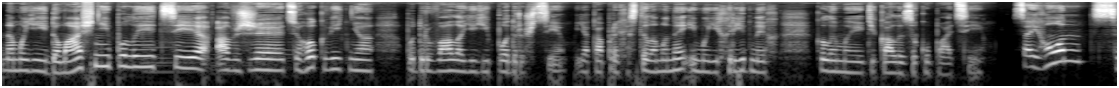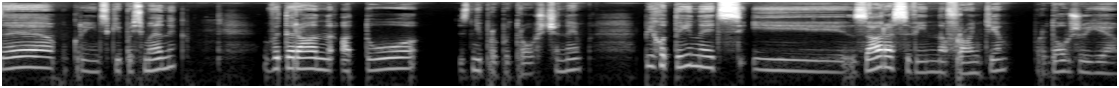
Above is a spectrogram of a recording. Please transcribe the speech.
на моїй домашній полиці, а вже цього квітня подарувала її подружці, яка прихистила мене і моїх рідних, коли ми тікали з окупації. Сайгон це український письменник, ветеран АТО з Дніпропетровщини, піхотинець, і зараз він на фронті продовжує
